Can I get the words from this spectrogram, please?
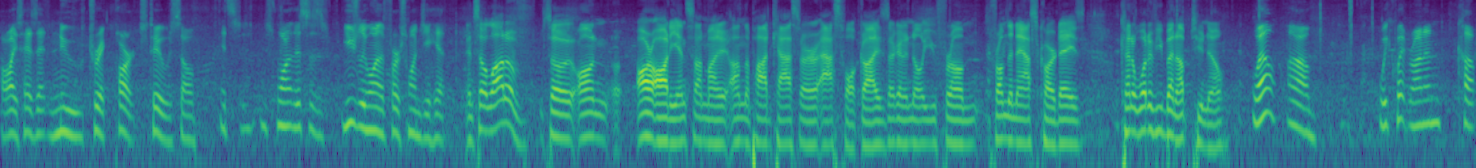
always has that new trick parts too. So it's, it's one. This is usually one of the first ones you hit. And so a lot of so on our audience on my on the podcast are asphalt guys. They're gonna know you from from the NASCAR days. Kind of what have you been up to now? Well, um, we quit running Cup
